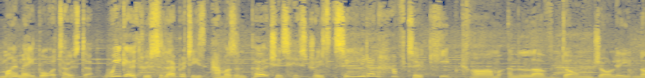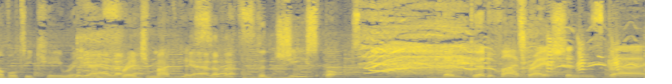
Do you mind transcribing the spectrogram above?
My mate bought a toaster. We go through celebrities' Amazon purchase histories so you don't have to. Keep calm and love Dom Jolly novelty keyring Yeah, I and love fridge that. magnets. Yeah, I love that. The G spot. The Good Vibrations Guide.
